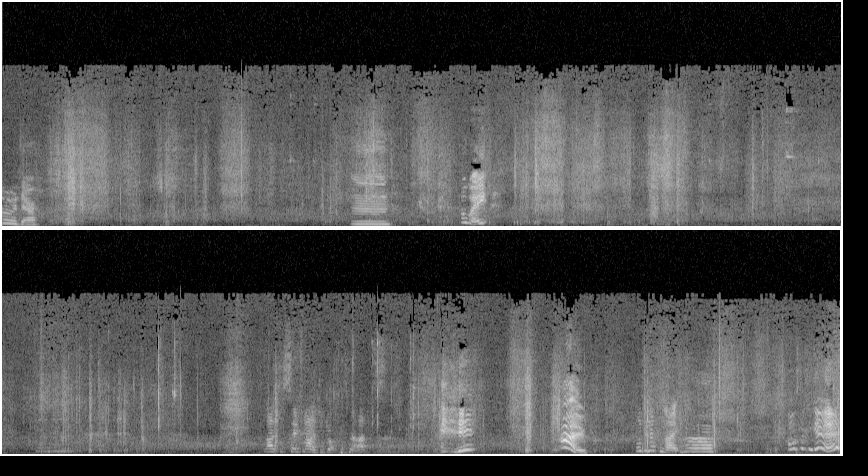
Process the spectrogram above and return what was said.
oh dear. Hmm. Oh wait. Lads, it's so glad you dropped these nuts. Oh. What's it looking like? Uh, Oh, it's looking good.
